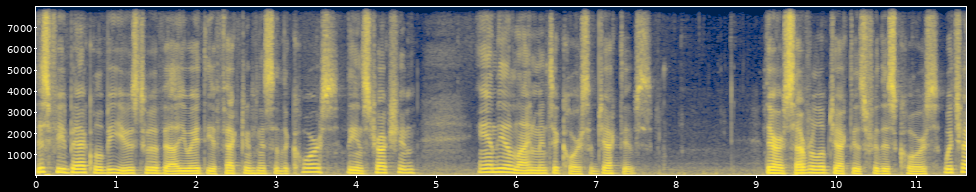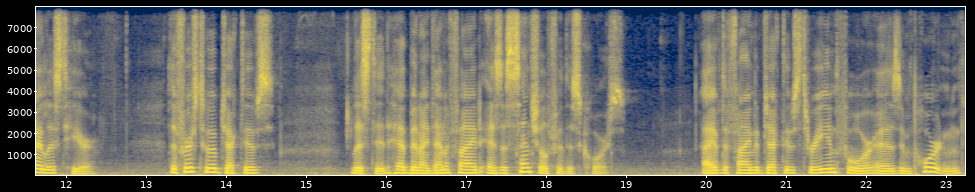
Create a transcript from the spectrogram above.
This feedback will be used to evaluate the effectiveness of the course, the instruction, and the alignment to course objectives. There are several objectives for this course, which I list here. The first two objectives listed have been identified as essential for this course. I have defined objectives 3 and 4 as important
